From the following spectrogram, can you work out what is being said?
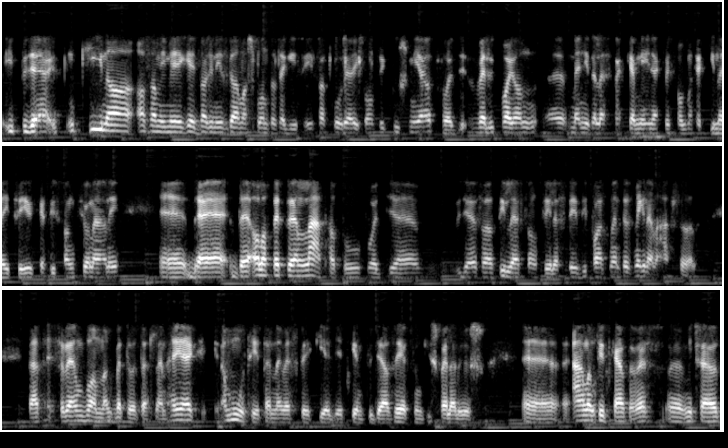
itt ugye Kína az, ami még egy nagyon izgalmas pont az egész észak-koreai konfliktus miatt, hogy velük vajon mennyire lesznek kemények, vagy fognak-e kínai cégeket is szankcionálni, de, de alapvetően látható, hogy ugye ez a Tillerson féle State Department, ez még nem áll föl. Tehát egyszerűen vannak betöltetlen helyek. A múlt héten nevezték ki egyébként ugye az értünk is felelős államtitkárt, a Wes Mitchell,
